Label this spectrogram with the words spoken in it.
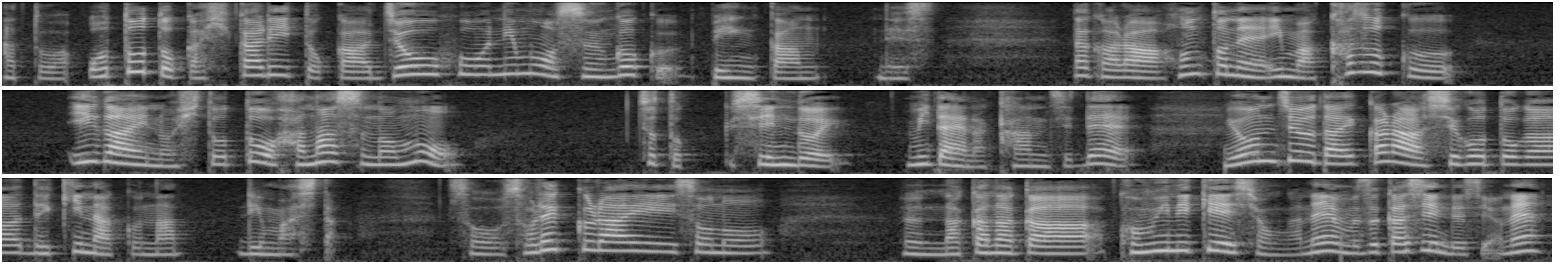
あとは音とか光とか情報にもすごく敏感です。だから本当ね今家族以外の人と話すのもちょっとしんどいみたいな感じで40代から仕事ができなくなりました。そうそれくらいその、うん、なかなかコミュニケーションがね難しいんですよね。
